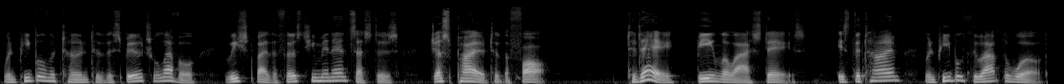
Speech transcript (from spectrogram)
when people return to the spiritual level reached by the first human ancestors just prior to the fall. Today, being the last days, is the time when people throughout the world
